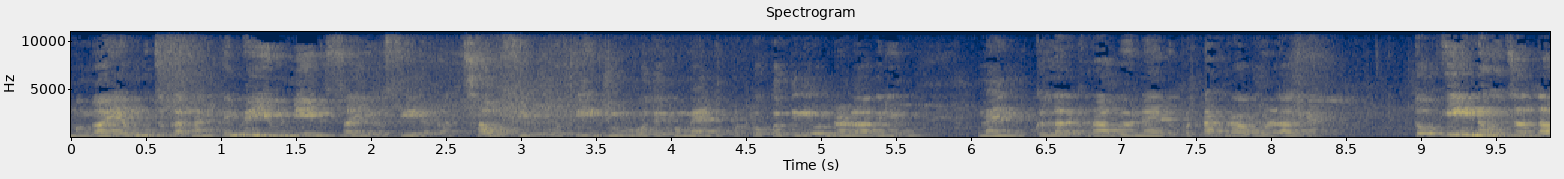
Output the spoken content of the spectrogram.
मंगाया हूँ। जका थान के मैं यूनिक सा ही सिर अच्छा उसी बहुत ही, जो हो देखो मैं दुपट्टों को दिए उड़ने लग रही हूँ। ना ही कलर खराब हो ना ही दुपट्टा खराब होने लग गया। तो ये नौ ज़्यादा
